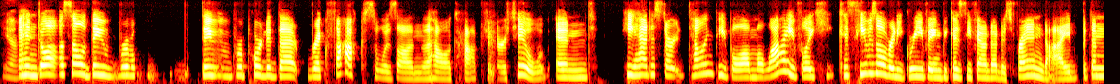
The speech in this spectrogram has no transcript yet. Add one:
Yeah. And also they re- they reported that Rick Fox was on the helicopter too, and he had to start telling people I'm alive, like because he, was already grieving because he found out his friend died. But then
